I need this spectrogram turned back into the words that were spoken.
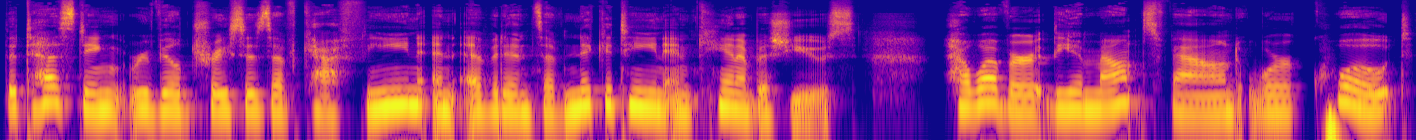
The testing revealed traces of caffeine and evidence of nicotine and cannabis use. However, the amounts found were, quote,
